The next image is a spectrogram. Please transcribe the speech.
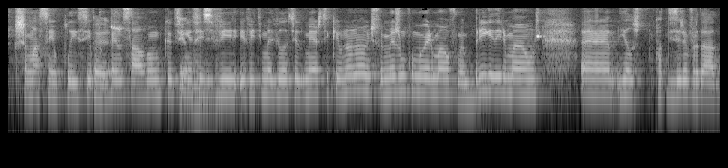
que chamassem a polícia porque Pois. pensavam que eu tinha Violência. sido vi- vítima de violência doméstica. Eu, não, não, isto foi mesmo com o meu irmão, foi uma briga de irmãos. Ah, e eles, pode dizer a verdade,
